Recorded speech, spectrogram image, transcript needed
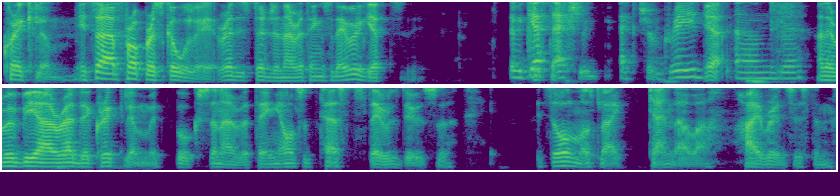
curriculum. It's a proper school, eh, registered and everything, so they will get, They will get actual actual grades Yeah. and uh, and there will be a ready curriculum with books and everything, also tests they will do. So it's almost like kind of a hybrid system.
